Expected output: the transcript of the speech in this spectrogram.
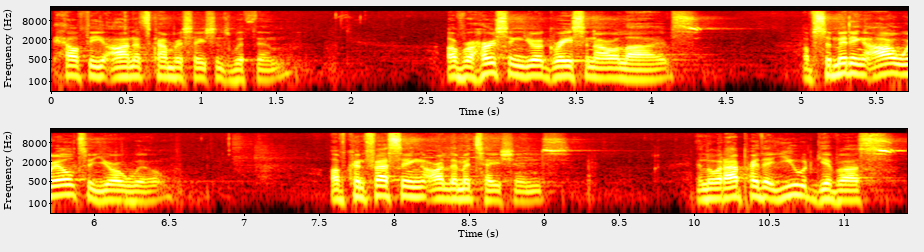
healthy, honest conversations with them, of rehearsing your grace in our lives, of submitting our will to your will, of confessing our limitations. And Lord, I pray that you would give us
